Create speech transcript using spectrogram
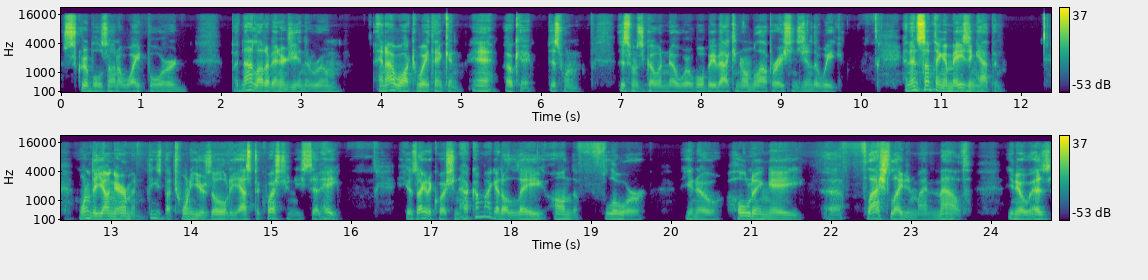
scribbles on a whiteboard, but not a lot of energy in the room. And I walked away thinking, eh, okay, this one, this one's going nowhere. We'll be back to normal operations the end of the week. And then something amazing happened. One of the young airmen, I think he's about 20 years old, he asked a question. He said, Hey, he goes, I got a question. How come I got to lay on the floor, you know, holding a, a flashlight in my mouth, you know, as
